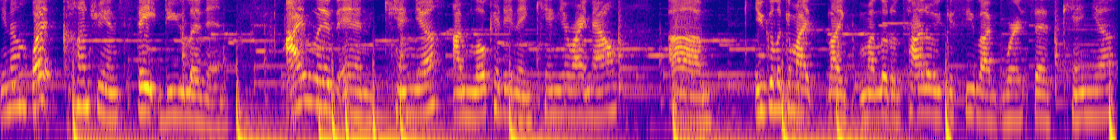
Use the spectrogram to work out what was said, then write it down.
you know? What country and state do you live in? I live in Kenya. I'm located in Kenya right now. Um, you can look at my like my little title. You can see like where it says Kenya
